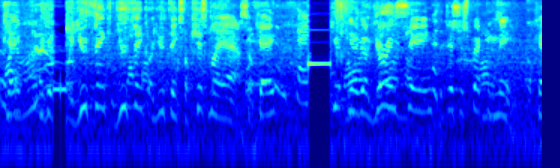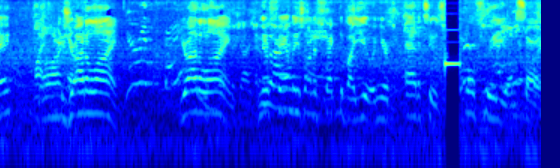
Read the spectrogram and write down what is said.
okay? I give a what you think, you think, or you think. So kiss my ass, okay? You, you know, you're insane for disrespecting me, okay? Because you're out of line. You're out of line. And their family's unaffected by you and your attitudes. All three of you, I'm sorry.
